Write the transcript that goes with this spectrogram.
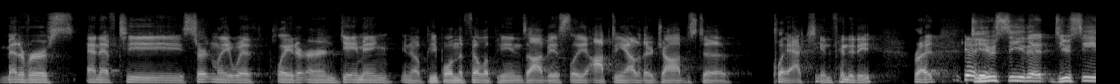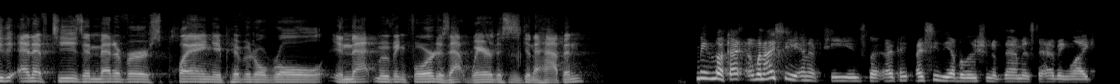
metaverse, NFT, certainly with play to earn gaming. You know, people in the Philippines obviously opting out of their jobs to play Axie Infinity, right? Do you see that? Do you see the NFTs and metaverse playing a pivotal role in that moving forward? Is that where this is going to happen? I mean, look, I, when I see NFTs, I think I see the evolution of them as to having like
